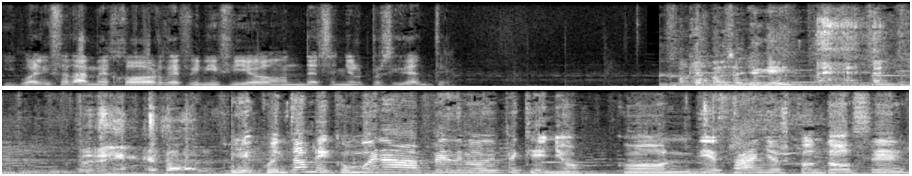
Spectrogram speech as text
igual hizo la mejor definición del señor presidente. ¿qué pasa aquí? Oye, cuéntame, ¿cómo era Pedro de pequeño? ¿Con 10 años, con 12?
